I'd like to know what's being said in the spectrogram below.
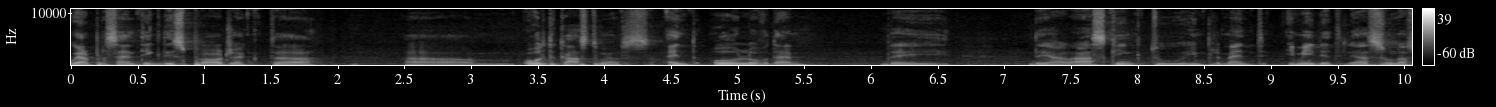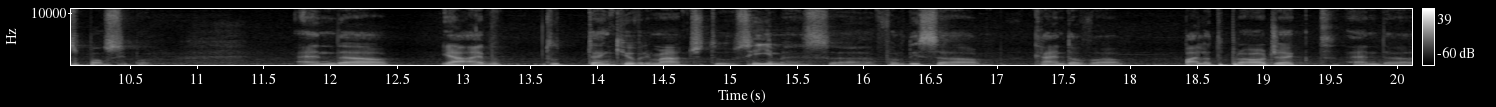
we are presenting this project uh, um, all the customers and all of them they they are asking to implement immediately as soon as possible. And uh, yeah i have to thank you very much to siemens uh, for this uh, kind of uh, pilot project and uh,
